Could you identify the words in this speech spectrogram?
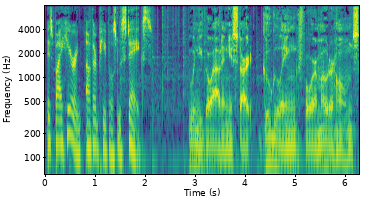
is by hearing other people's mistakes. When you go out and you start Googling for motorhomes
